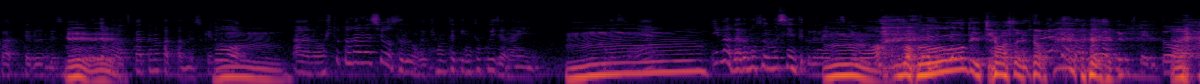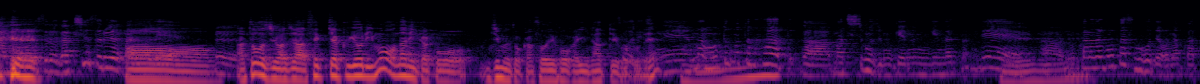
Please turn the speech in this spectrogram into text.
使ってるんですけど、ええ当時まだ使ってなかったんですけど、うん。あの人と話をするのが基本的に得意じゃない。うーん今誰もそれも信じてくれうないんですけん。ど。今ふーんって言っちゃいましたけそど長く生きてるとあのそれを学習するようになるあので。ー、うん。あ当時はじゃあ接客よりも何かこう、ジムとかそういう方がいいなっていうことで。そうですね。まあもともと母がまあ父も事務系の人間だったんであの体動かす方ではなかっ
